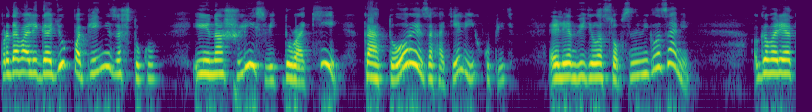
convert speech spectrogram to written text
продавали гадюк по пенни за штуку. И нашлись ведь дураки, которые захотели их купить. Элен видела собственными глазами. Говорят,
